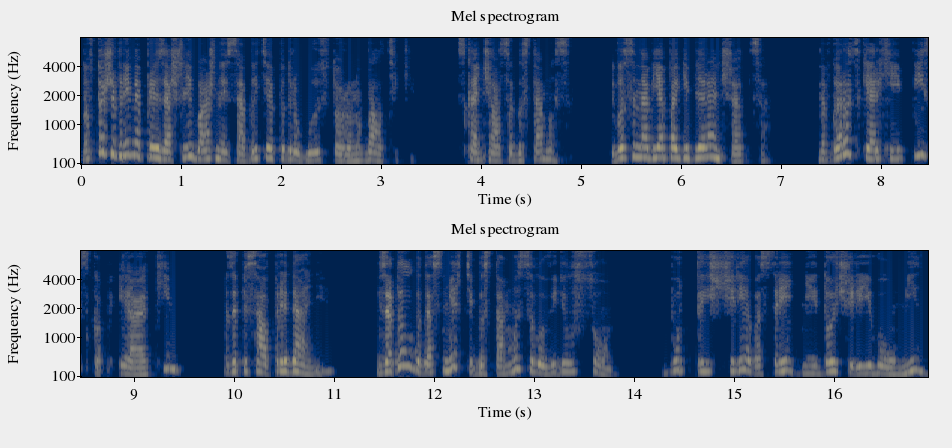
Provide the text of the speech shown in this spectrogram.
Но в то же время произошли важные события по другую сторону Балтики. Скончался Гостомысл. Его сыновья погибли раньше отца. Новгородский архиепископ Иоаким записал предание. Незадолго до смерти Гостомысл увидел сон, будто из чрева средней дочери его Умин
